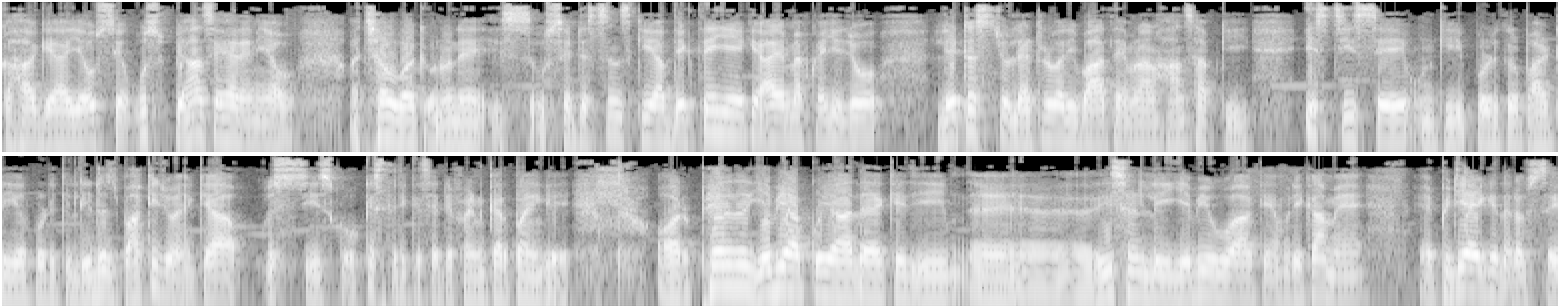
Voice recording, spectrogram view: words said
कहा गया या उससे, उस बयान से है नहीं आओ अच्छा हुआ कि उन्होंने इस, उससे डिस्टेंस किया। अब देखते ही है कि आईएमएफ का ये जो लेटेस्ट जो लेटर वाली बात है इमरान खान साहब की, इस चीज़ से उनकी पोलिटिकल पार्टी और पोलिटिकल लीडर्स बाकी जो हैं, क्या उस चीज़ को किस तरीके से डिफेंड कर पाएँगे? और फिर ये भी आपको याद है कि जी रिसेंटली ये भी हुआ कि अमरीका में पीटीआई की तरफ़ से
